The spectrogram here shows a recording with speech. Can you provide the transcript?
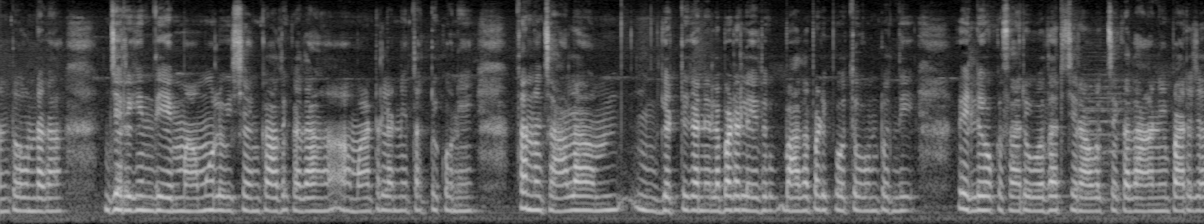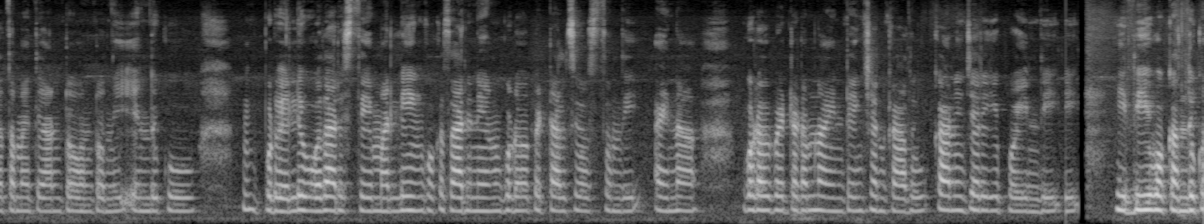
అంటూ ఉండగా జరిగింది మామూలు విషయం కాదు కదా. ఆ మాటలన్నీ తట్టుకొని తను చాలా గట్టిగా నిలబడలేదు. బాధపడిపోతూ ఉంటుంది. వెళ్ళి ఒకసారి ఓదార్చి రావచ్చు కదా అని పారిజాతం అయితే అంటూ ఉంటుంది. ఎందుకు? ఇప్పుడు వెళ్ళి ఓదారిస్తే మళ్ళీ ఇంకొకసారి నేను గొడవ పెట్టాల్సి వస్తుంది. అయినా గొడవ పెట్టడం నా ఇంటెన్షన్ కాదు కానీ జరిగిపోయింది. ఇది ఒక అందుకు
